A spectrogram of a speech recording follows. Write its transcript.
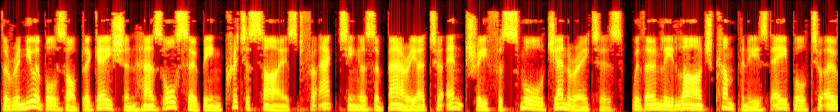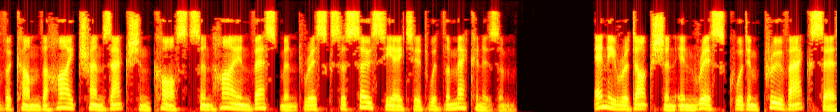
The renewables obligation has also been criticized for acting as a barrier to entry for small generators, with only large companies able to overcome the high transaction costs and high investment risks associated with the mechanism. Any reduction in risk would improve access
